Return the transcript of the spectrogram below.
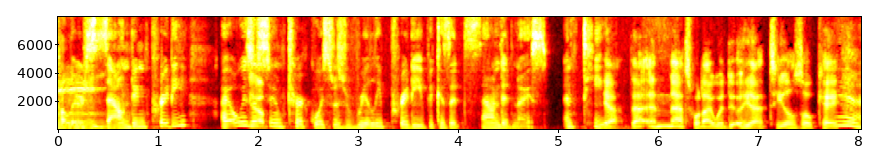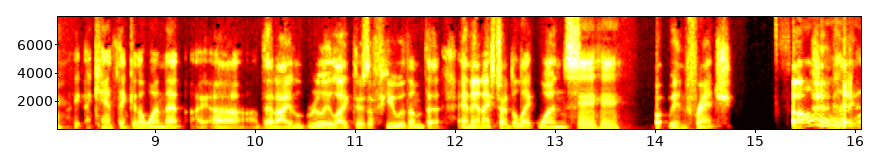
colors sounding pretty. I always Mm. Yep. assumed turquoise was really pretty because it sounded nice. And teal. Yeah, that and that's what I would do. Yeah, teal's okay. Yeah. I, I can't think of the one that I uh that I really like. There's a few of them that, and then I started to like ones hmm in French. So- Oh,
